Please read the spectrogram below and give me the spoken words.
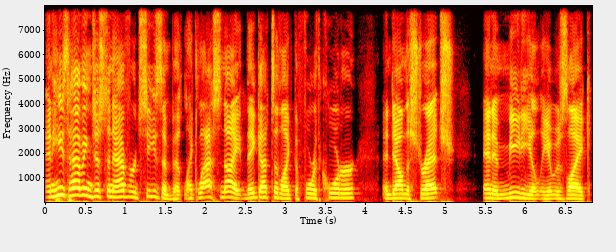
and he's having just an average season. But like last night, they got to like the fourth quarter and down the stretch, and immediately it was like,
